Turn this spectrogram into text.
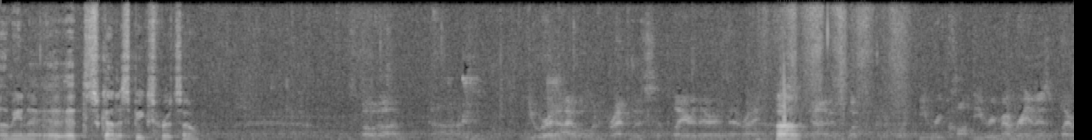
I mean, it, it kind of speaks for itself. Oh, uh, uh, you were at Iowa when Bret was a player there, is that right? Uh-huh. Do you remember him as a player?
